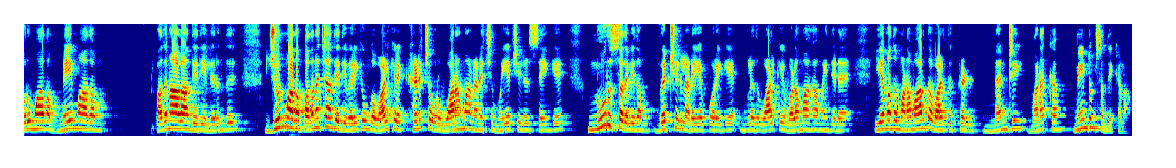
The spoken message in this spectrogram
ஒரு மாதம் மே மாதம் பதினாலாம் தேதியிலிருந்து ஜூன் மாதம் பதினஞ்சாம் தேதி வரைக்கும் உங்கள் வாழ்க்கையில் கிடைச்ச ஒரு வரமாக நினச்சி முயற்சிகள் செய்யுங்க. நூறு சதவீதம் வெற்றிகள் அடைய போகிறீங்க உங்களது வாழ்க்கை வளமாக அமைந்திட எமது மனமார்ந்த வாழ்த்துக்கள். நன்றி வணக்கம். மீண்டும் சந்திக்கலாம்.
